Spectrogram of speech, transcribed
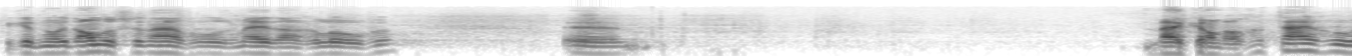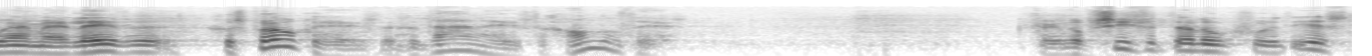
Ik heb nooit anders gedaan volgens mij dan geloven. Uh, maar ik kan wel getuigen hoe hij mijn leven gesproken heeft en gedaan heeft en gehandeld heeft. Ik kan je nog precies vertellen hoe ik voor het eerst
